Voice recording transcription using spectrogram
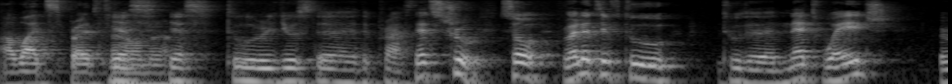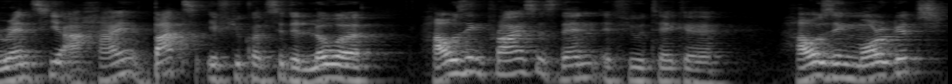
a widespread phenomenon. Yes, yes, to reduce the, the price. That's true. So relative to to the net wage, rents here are high. But if you consider lower housing prices, then if you take a housing mortgage,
